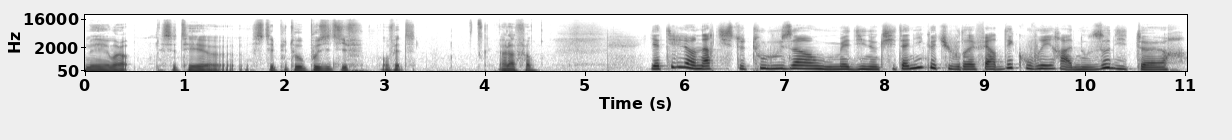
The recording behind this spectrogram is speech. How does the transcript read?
mais voilà. C'était c'était plutôt positif en fait à la fin. Y a-t-il un artiste toulousain ou made in Occitanie que tu voudrais faire découvrir à nos auditeurs?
